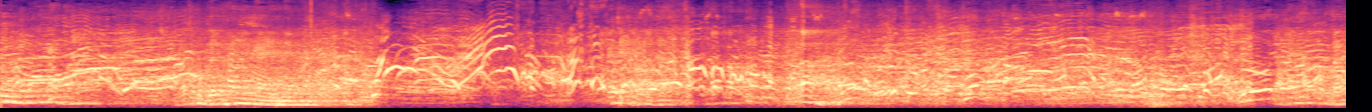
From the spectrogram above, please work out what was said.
เองก็ได้แล้วผมจะให้ยังไงเนี่ยแจกเลยนะอะอยากให้ทุกคนนะ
